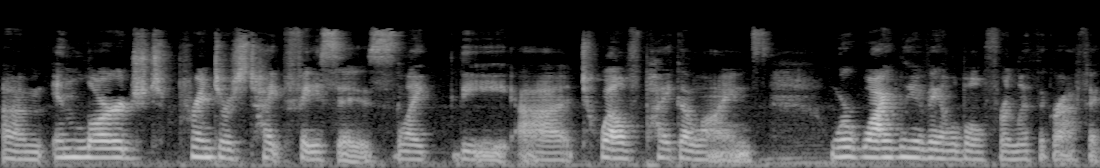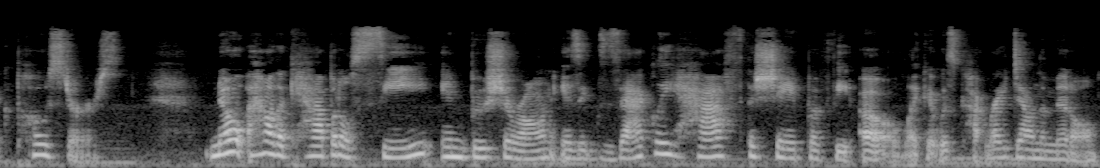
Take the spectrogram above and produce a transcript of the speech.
um, enlarged printers typefaces like the uh, 12 pica lines were widely available for lithographic posters. Note how the capital C in Bûcheron is exactly half the shape of the O, like it was cut right down the middle.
